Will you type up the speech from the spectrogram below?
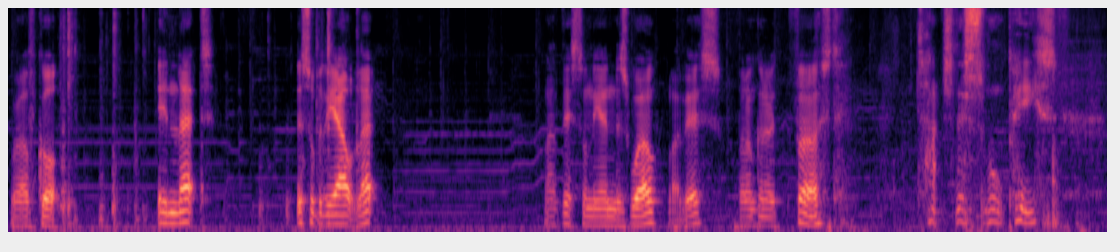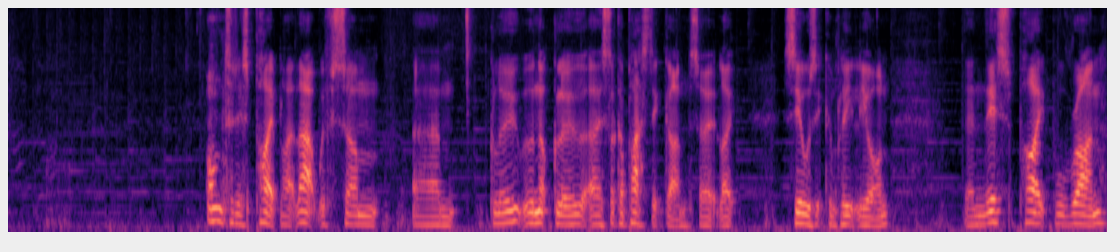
where I've got inlet. This will be the outlet. I have this on the end as well, like this. But I'm going to first attach this small piece onto this pipe like that with some um, glue. Well, not glue. Uh, it's like a plastic gun, so it like seals it completely on. Then this pipe will run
